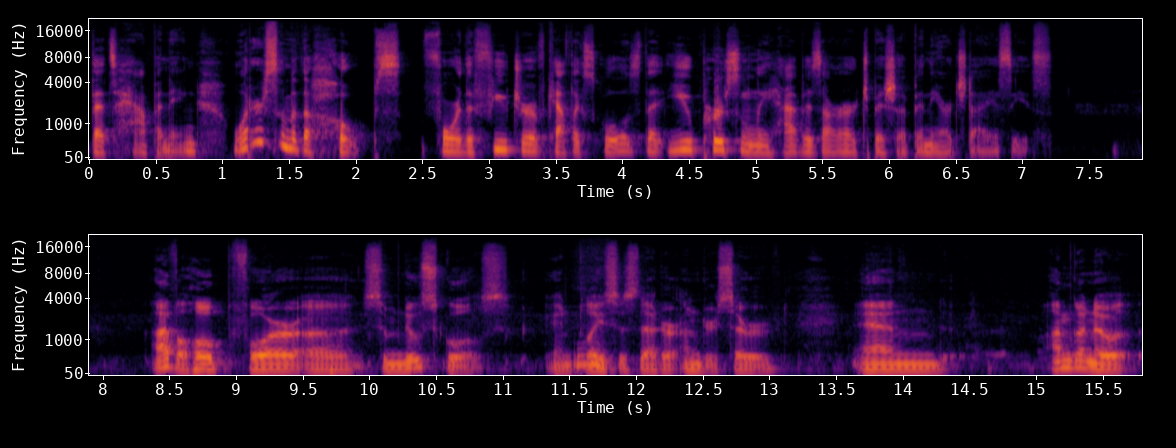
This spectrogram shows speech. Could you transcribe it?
that's happening what are some of the hopes for the future of catholic schools that you personally have as our archbishop in the archdiocese I have a hope for uh, some new schools in places that are underserved. And I'm going to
